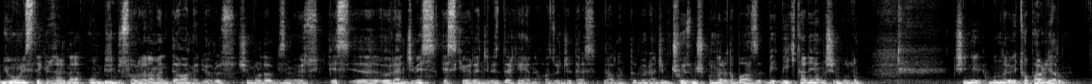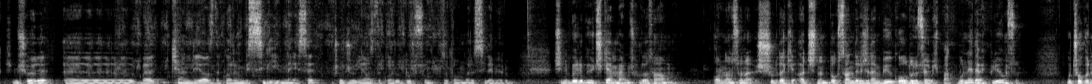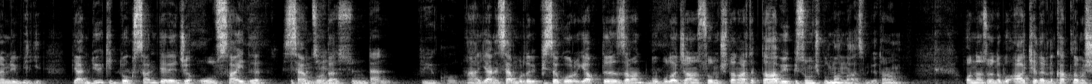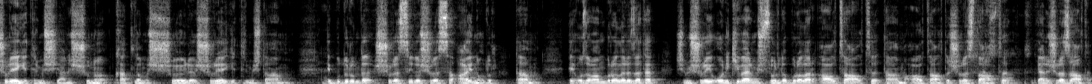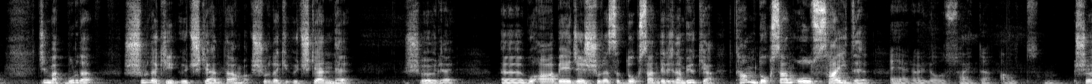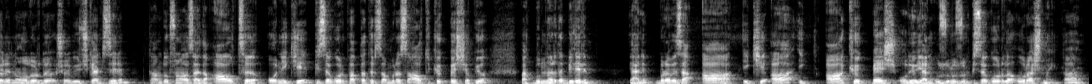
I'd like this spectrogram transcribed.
yoğun istek üzerine 11. sorudan hemen devam ediyoruz. Şimdi burada bizim öz- es- e, öğrencimiz, eski öğrencimiz derken yani az önce ders anlattığım öğrencim çözmüş bunları da bazı bir, bir iki tane yanlışını buldum. Şimdi bunları bir toparlayalım. Şimdi şöyle e, ben kendi yazdıklarımı bir sileyim neyse. Çocuğun yazdıkları dursun. Zaten onları silemiyorum. Şimdi böyle bir üçgen vermiş burada tamam mı? Ondan sonra şuradaki açının 90 dereceden büyük olduğunu söylemiş. Bak bu ne demek biliyor musun? Bu çok önemli bir bilgi. Yani diyor ki 90 derece olsaydı sen burada büyük olur. Ha, yani sen burada bir Pisagor yaptığın zaman bu bulacağın sonuçtan artık daha büyük bir sonuç bulman lazım diyor tamam mı? Ondan sonra da bu A kenarını katlamış şuraya getirmiş. Yani şunu katlamış şöyle şuraya getirmiş tamam mı? E bu durumda şurasıyla şurası aynı olur tamam mı? E o zaman buraları zaten şimdi şurayı 12 vermiş soruda. Buralar 6 6 tamam mı? 6 6 şurası da Şurası 6. da altı. Yani şurası 6. Şimdi bak burada şuradaki üçgen tamam bak şuradaki üçgende şöyle e, bu ABC şurası 90 dereceden büyük ya. Tam 90 olsaydı Eğer öyle olsaydı altın şöyle ne olurdu? Şöyle bir üçgen çizelim. Tam 90 olsaydı 6, 12. Pisagor patlatırsam burası 6 kök 5 yapıyor. Bak bunları da bilelim. Yani bura mesela A, 2A, A kök 5 oluyor. Yani uzun uzun Pisagor'la uğraşmayın tamam mı?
